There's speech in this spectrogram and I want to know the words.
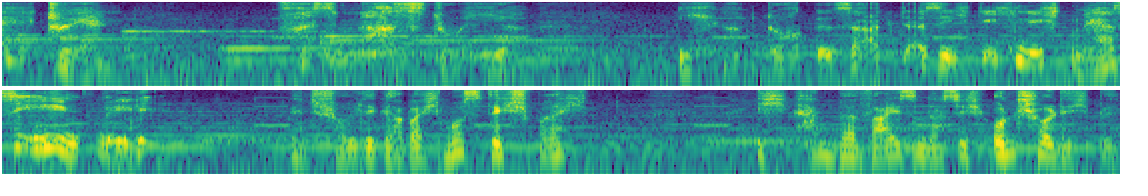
Adrian, was machst du hier? Ich hab doch gesagt, dass ich dich nicht mehr sehen will. Entschuldige, aber ich muss dich sprechen. Ich kann beweisen, dass ich unschuldig bin.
